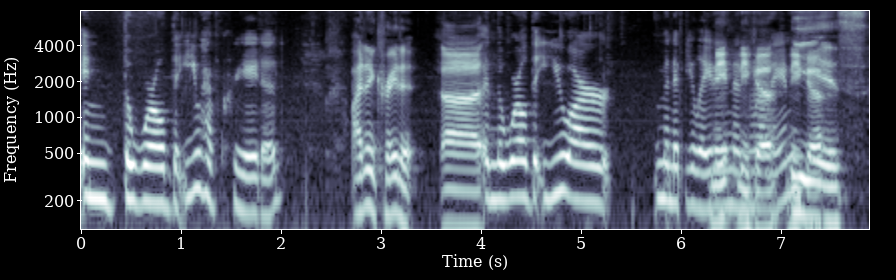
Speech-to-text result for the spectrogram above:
in the world that you have created, I didn't create it. Uh, in the world that you are manipulating Ni- and Nika, running. Nika. Yes.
